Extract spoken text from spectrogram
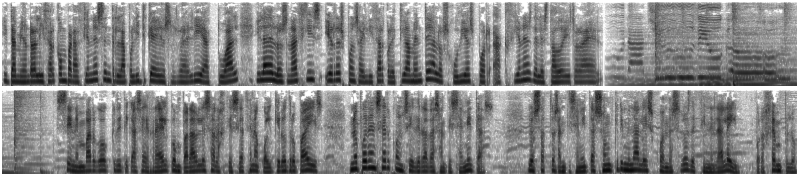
y también realizar comparaciones entre la política israelí actual y la de los nazis y responsabilizar colectivamente a los judíos por acciones del Estado de Israel. Sin embargo, críticas a Israel comparables a las que se hacen a cualquier otro país no pueden ser consideradas antisemitas. Los actos antisemitas son criminales cuando así los define la ley, por ejemplo,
